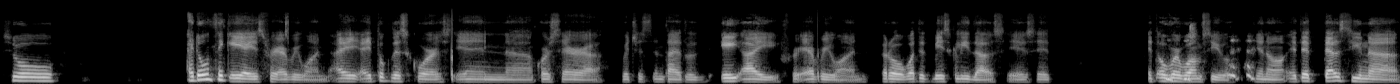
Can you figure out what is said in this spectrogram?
So I don't think AI is for everyone. I, I took this course in uh, Coursera, which is entitled AI for Everyone. But what it basically does is it it overwhelms you. You know, it, it tells you na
